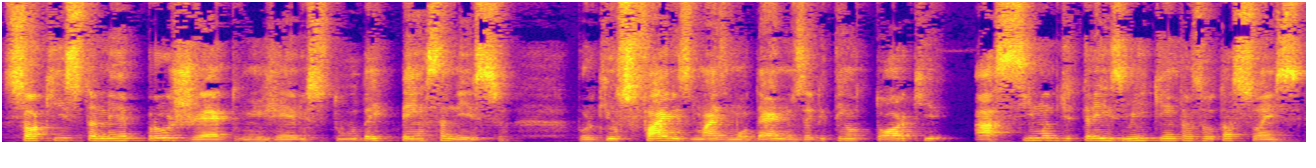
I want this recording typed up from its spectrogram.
Só que isso também é projeto, o engenheiro estuda e pensa nisso porque os Fires mais modernos ele tem o torque acima de 3.500 rotações.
